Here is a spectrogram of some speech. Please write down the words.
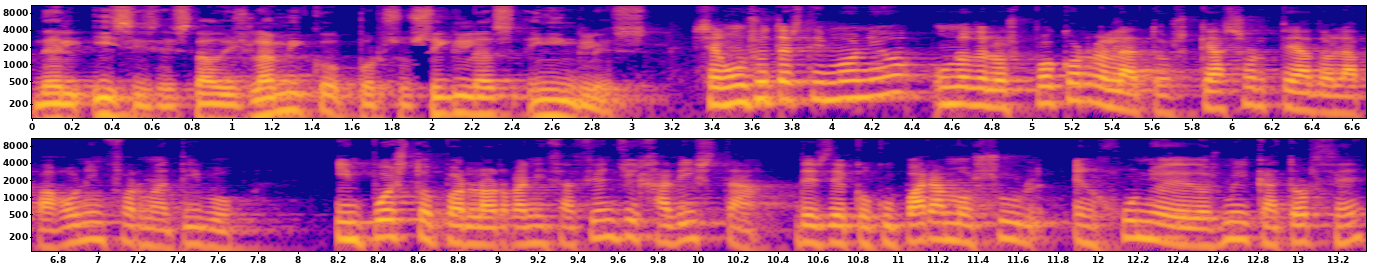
del ISIS, Estado Islámico, por sus siglas en inglés. Según su testimonio, uno de los pocos relatos que ha sorteado el apagón informativo impuesto por la organización yihadista desde que ocupara Mosul en junio de 2014,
